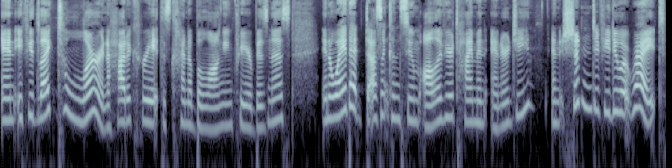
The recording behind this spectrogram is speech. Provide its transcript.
And if you'd like to learn how to create this kind of belonging for your business in a way that doesn't consume all of your time and energy, and it shouldn't if you do it right,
